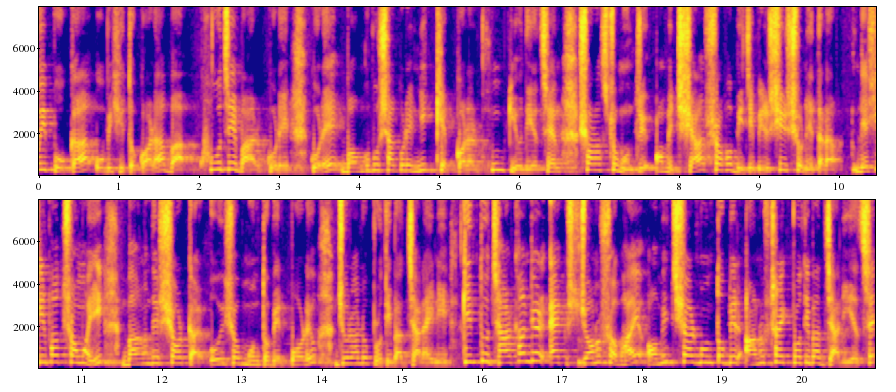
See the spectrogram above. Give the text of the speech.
ওই পোকা অভিহিত করা বা খুঁজে বার করে করে বঙ্গোপসাগরে নিক্ষেপ করার হুমকিও দিয়েছেন স্বরাষ্ট্রমন্ত্রী অমিত শাহ সহ বিজেপির শীর্ষ নেতারা। বেশিরভাগ সময়ই বাংলাদেশ সরকার ওইসব মন্তব্যের পরেও জোরালো প্রতিবাদ জানায়নি। কিন্তু ঝাড়খণ্ডের এক জনসভায় অমিত শাহর মন্তব্যের আনুষ্ঠানিক প্রতিবাদ জানিয়েছে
